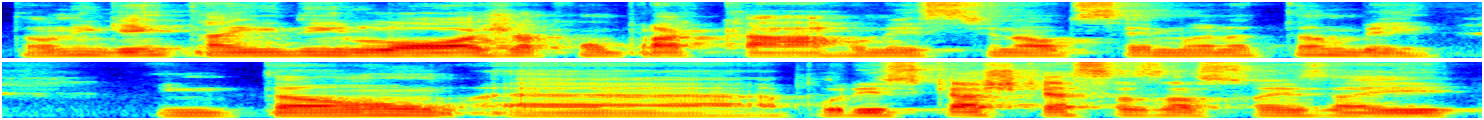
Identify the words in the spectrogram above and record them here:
Então ninguém está indo em loja comprar carro nesse final de semana também. Então, é, por isso que acho que essas ações aí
